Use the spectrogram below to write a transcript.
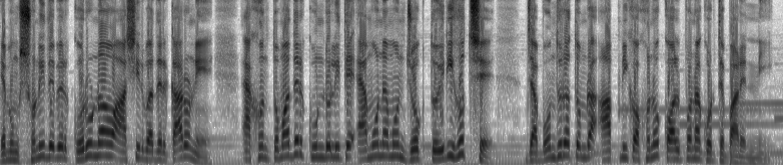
এবং শনিদেবের করুণা ও আশীর্বাদের কারণে এখন তোমাদের কুণ্ডলিতে এমন এমন যোগ তৈরি হচ্ছে যা বন্ধুরা তোমরা আপনি কখনো কল্পনা করতে পারেননি।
